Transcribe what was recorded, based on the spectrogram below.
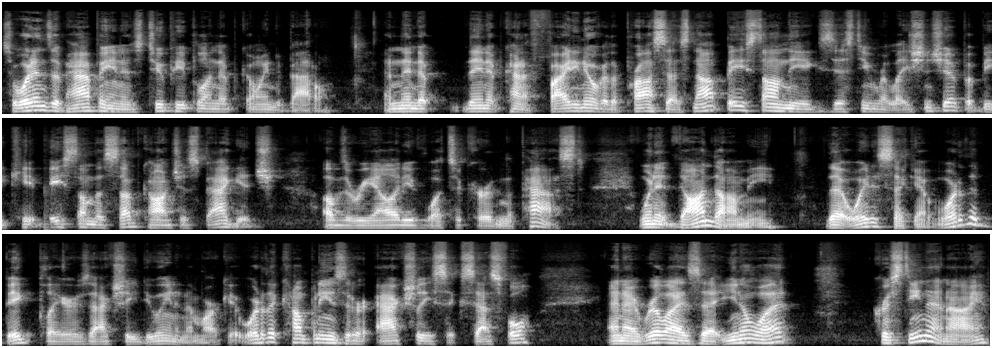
So what ends up happening is two people end up going to battle and they end up they end up kind of fighting over the process, not based on the existing relationship, but based on the subconscious baggage of the reality of what's occurred in the past. When it dawned on me that wait a second, what are the big players actually doing in the market? What are the companies that are actually successful? And I realized that you know what, Christina and I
